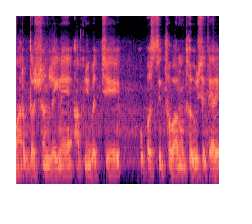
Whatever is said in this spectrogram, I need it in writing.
માર્ગદર્શન લઈને આપની વચ્ચે ઉપસ્થિત થવાનું થયું છે ત્યારે.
